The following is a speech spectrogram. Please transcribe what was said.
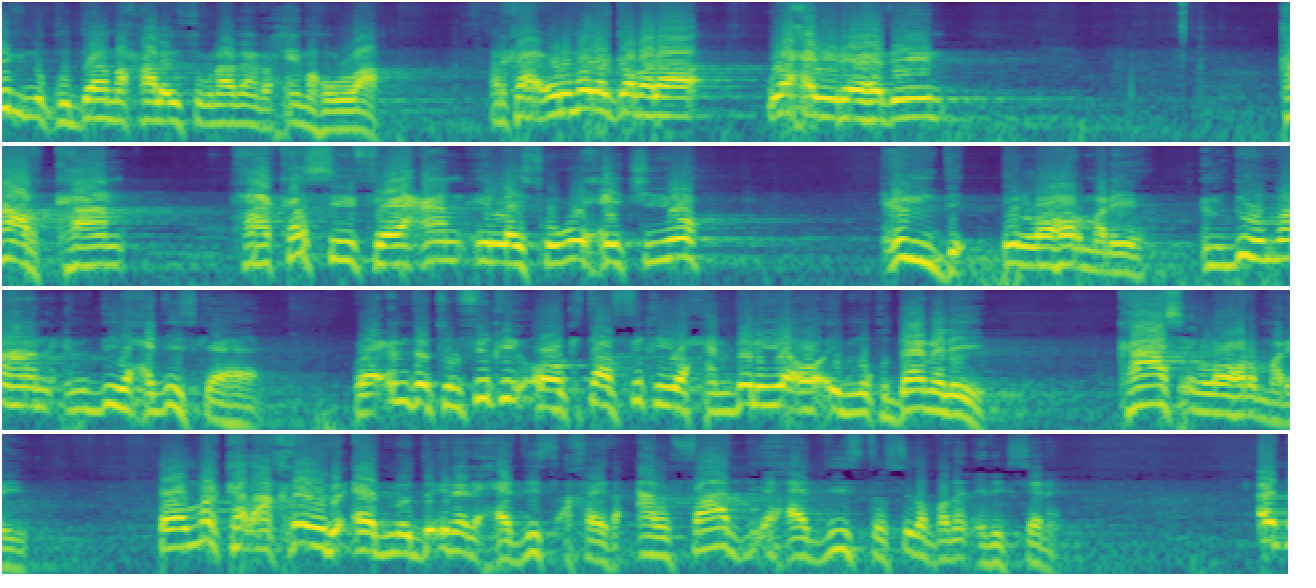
libni qudaama xalay u sugnaadeen raximah اllah marka culummada gobola waxay yidhaahdeen qaabkan ha ka sii feecan in layskugu xijiyo cumde in loo hormariyo cumduhu maahan cumdihii xadiiska ahaa waa cumdat اlfiqi oo kitaab fiqiyo xambeliya oo ibnu qudaama leeyahy kaas in loo hormariyo oo markaad akhraydo aad mooddo inaad axaadiis akhrayda alfaadii axaadiista sida badan adeegsana ad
